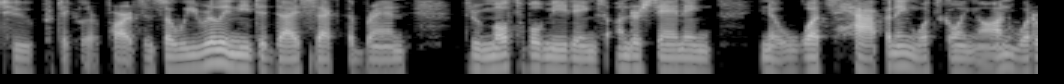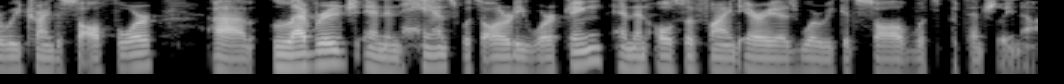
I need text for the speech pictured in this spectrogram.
two particular parts and so we really need to dissect the brand through multiple meetings understanding you know what's happening what's going on what are we trying to solve for uh, leverage and enhance what's already working, and then also find areas where we could solve what's potentially not.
